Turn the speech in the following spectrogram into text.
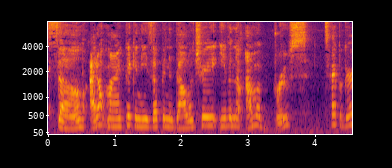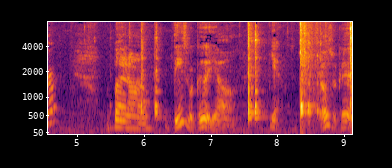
So I don't mind picking these up in the Dollar Tree, even though I'm a Bruce type of girl. But um, these were good, y'all. Yeah, those were good.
